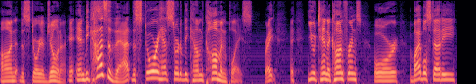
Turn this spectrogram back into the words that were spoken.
on the story of Jonah. And because of that, the story has sort of become commonplace, right? You attend a conference or a Bible study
